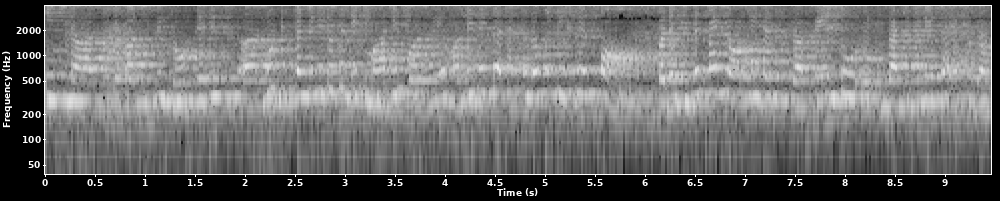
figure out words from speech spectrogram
in uh, Treacher Collins syndrome, there is uh, no discontinuity of the lid margin per se, only that the ectodermal tissue has formed, but the mesenchyme probably has uh, failed to invaginate the ectoderm.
